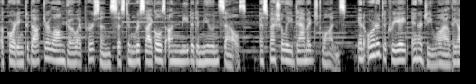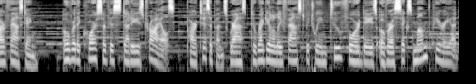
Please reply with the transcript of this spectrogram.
According to Dr. Longo a person's system recycles unneeded immune cells, especially damaged ones, in order to create energy while they are fasting. Over the course of his study's trials, participants were asked to regularly fast between 2-4 days over a 6-month period.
